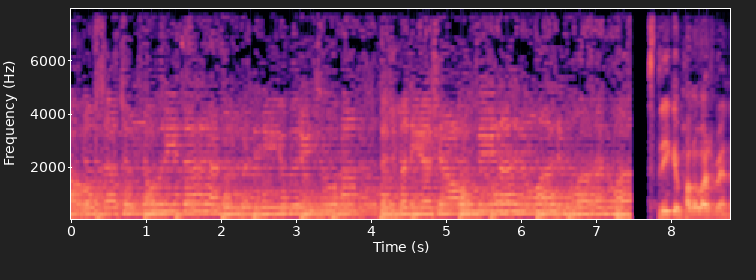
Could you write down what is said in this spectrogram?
عروسة النور تاج البدر يبرزها نجما يشع بأنوار وأنوار স্ত্রীকে ভালোবাসবেন,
